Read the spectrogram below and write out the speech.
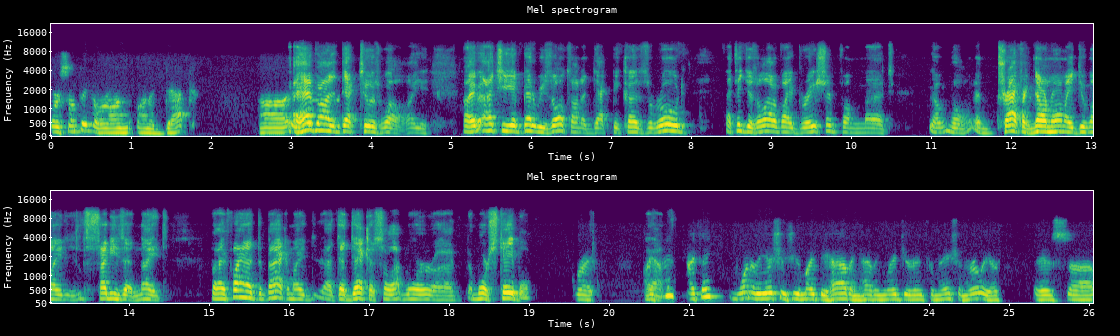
or something or on, on a deck. Uh, I have it on a deck too as well. I I actually get better results on a deck because the road, I think there's a lot of vibration from uh, know, well and traffic. Now normally I do my sightings at night, but I find at the back of my at the deck it's a lot more uh, more stable. Right. I think, I think one of the issues you might be having, having read your information earlier, is uh,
